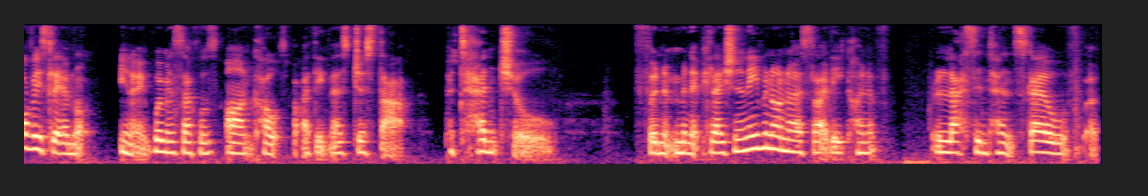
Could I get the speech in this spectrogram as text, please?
obviously, I'm not. You know, women's circles aren't cults, but I think there's just that potential for manipulation, and even on a slightly kind of less intense scale. Uh,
